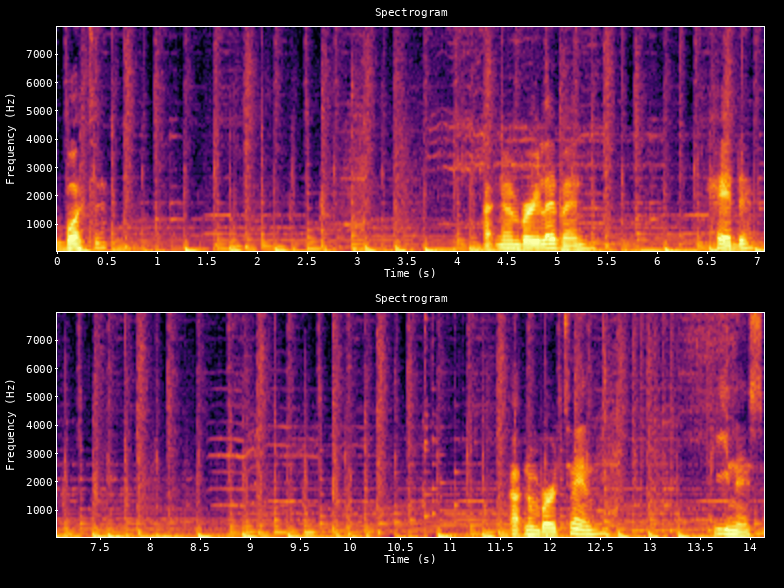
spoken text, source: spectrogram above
butt. At number 11, head. At number 10, penis.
